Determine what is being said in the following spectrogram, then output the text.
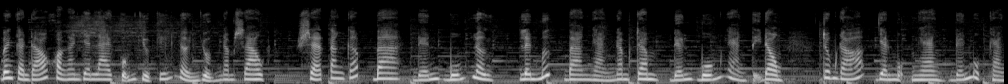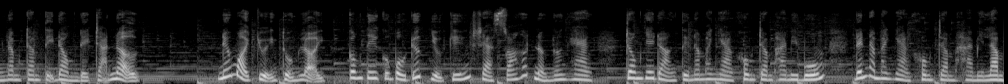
Bên cạnh đó, Hoàng Anh Gia Lai cũng dự kiến lợi nhuận năm sau sẽ tăng gấp 3 đến 4 lần lên mức 3.500 đến 4.000 tỷ đồng, trong đó dành 1.000 đến 1.500 tỷ đồng để trả nợ. Nếu mọi chuyện thuận lợi, công ty của Bồ Đức dự kiến sẽ xóa hết nợ ngân hàng trong giai đoạn từ năm 2024 đến năm 2025.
